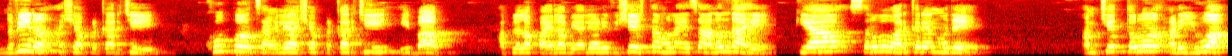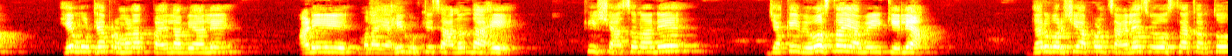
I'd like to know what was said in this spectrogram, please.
नवीन अशा प्रकारची खूप चांगल्या अशा प्रकारची ही बाब आपल्याला पाहायला मिळाली. आणि विशेषतः मला याचा आनंद आहे की या सर्व वारकऱ्यांमध्ये आमचे तरुण आणि युवा हे मोठ्या प्रमाणात पाहायला मिळाले. आणि मला याही गोष्टीचा आनंद आहे की शासनाने ज्या काही व्यवस्था यावेळी केल्या दरवर्षी आपण चांगल्याच व्यवस्था करतो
